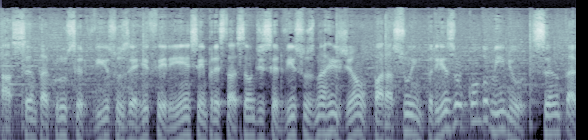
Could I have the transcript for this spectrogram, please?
A Santa Cruz Serviços é referência em prestação de serviços na região para sua empresa ou condomínio. Santa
